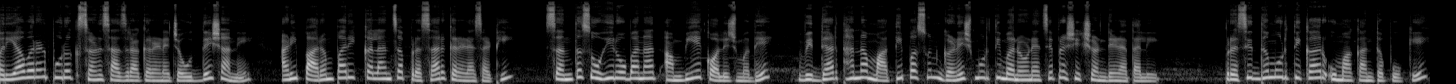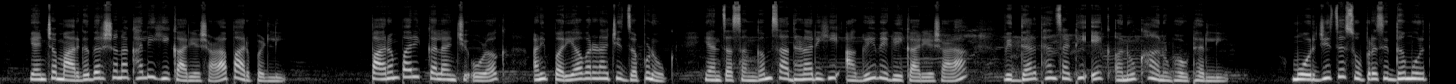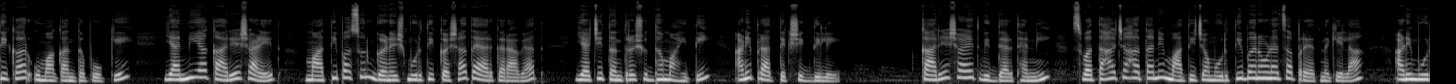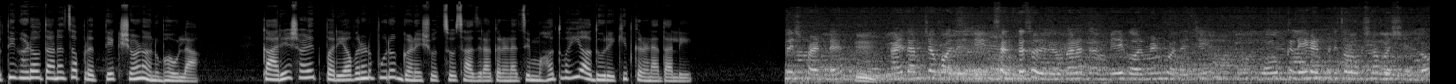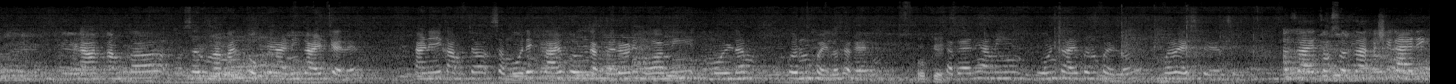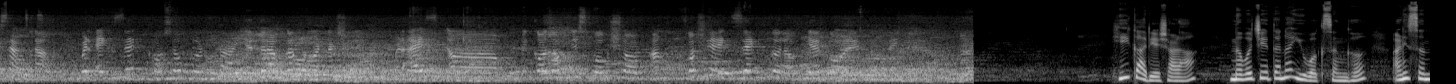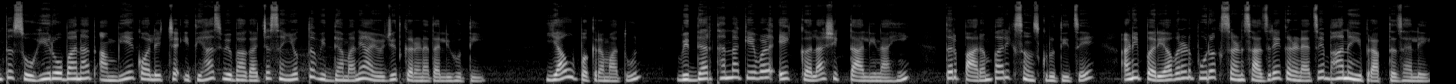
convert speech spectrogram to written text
पर्यावरणपूरक सण साजरा करण्याच्या उद्देशाने आणि पारंपरिक कलांचा प्रसार करण्यासाठी संत सोहिरोबानाथ आंबिये कॉलेजमध्ये विद्यार्थ्यांना मातीपासून गणेश मूर्ती बनवण्याचे प्रशिक्षण देण्यात आले. प्रसिद्ध मूर्तिकार उमाकांत पोके यांच्या मार्गदर्शनाखाली ही कार्यशाळा पार पडली. पारंपरिक कलांची ओळख आणि पर्यावरणाची जपणूक यांचा संगम साधणारी ही आगळीवेगळी कार्यशाळा विद्यार्थ्यांसाठी एक अनोखा अनुभव ठरली. मोरजीचे सुप्रसिद्ध मूर्तिकार उमाकांत पोके यांनी या कार्यशाळेत मातीपासून गणेश मूर्ती कशा तयार कराव्यात याची तंत्रशुद्ध माहिती आणि प्रात्यक्षिक दिले. कार्यशाळेत विद्यार्थ्यांनी स्वतःच्या हाताने मातीच्या मूर्ती बनवण्याचा प्रयत्न केला आणि मूर्ती घडवतानाचा प्रत्येक क्षण अनुभवला. कार्यशाळेत पर्यावरणपूरक गणेशोत्सव साजरा करण्याचे महत्त्वही अधोरेखित करण्यात आले. देशपांडे आयज आमच्या कॉलेजीन संत सोयरेकर आंबे गव्हर्मेंट कॉलेजीन क्ले गणपतीचो वर्कशॉप आशिल्लो आनी आम- आमकां सर उमाकांत पोके हांणी गायड केलें. ताणें एक आमच्यासमोर एक लायव करून दाखयलो आनी हो आमी मोल्ड करून पळयलो सगळ्यांनी. ओके. सगळ्यांनी आमी फोन ट्राय करून पळयलो बरो एक्सपिरियन्स येयलो जाय तसो जाय अशें डायरेक्ट सांगता बट एक्झॅक्ट कसो करता हें तर आमकां खबर नाशिल्लें. बट आयज बिकॉज ऑफ दीस वर्कशॉप आमकां कशें एक्झॅक्ट करप हें कळ्ळें ही कार्यशाळा नवचेतना युवक संघ आणि संत सोहिरोबानाथ आंबिये कॉलेजच्या इतिहास विभागाच्या संयुक्त विद्यमाने आयोजित करण्यात आली होती. या उपक्रमातून विद्यार्थ्यांना केवळ एक कला शिकता आली नाही तर पारंपरिक संस्कृतीचे आणि पर्यावरणपूरक सण साजरे करण्याचे भानही प्राप्त झाले.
